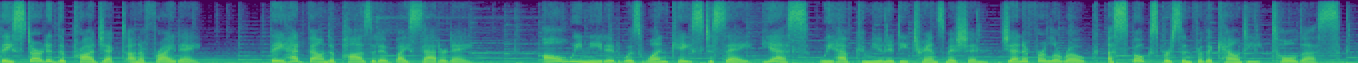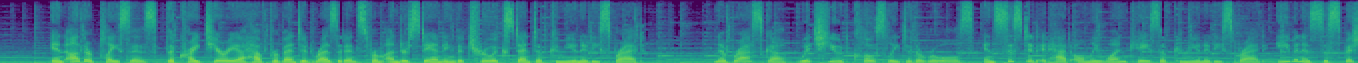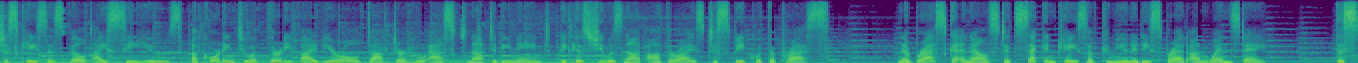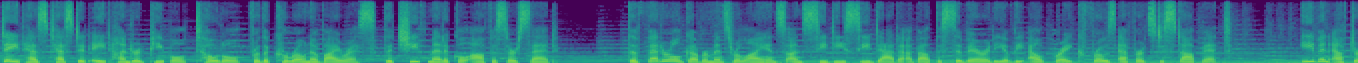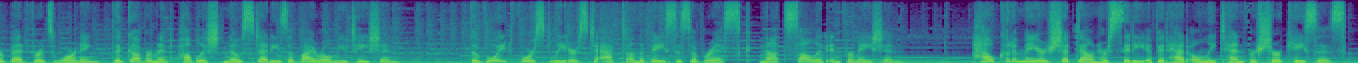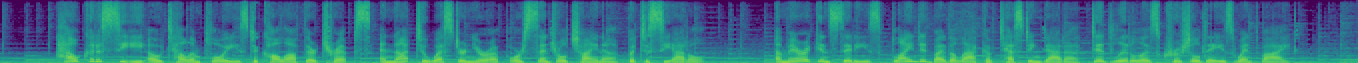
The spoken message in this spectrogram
They started the project on a Friday. They had found a positive by Saturday, all we needed was one case to say, yes, we have community transmission, Jennifer LaRoque, a spokesperson for the county, told us. In other places, the criteria have prevented residents from understanding the true extent of community spread. Nebraska, which hewed closely to the rules, insisted it had only one case of community spread, even as suspicious cases filled ICUs, according to a 35-year-old doctor who asked not to be named, because she was not authorized to speak with the press. Nebraska announced its second case of community spread on Wednesday, The state has tested 800 people total for the coronavirus, the chief medical officer said. The federal government's reliance on CDC data about the severity of the outbreak froze efforts to stop it. Even after Bedford's warning, the government published no studies of viral mutation. The void forced leaders to act on the basis of risk, not solid information. How could a mayor shut down her city if it had only 10 for sure cases? How could a CEO tell employees to call off their trips, and not to Western Europe or Central China, but to Seattle? American cities, blinded by the lack of testing data, did little as crucial days went by.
